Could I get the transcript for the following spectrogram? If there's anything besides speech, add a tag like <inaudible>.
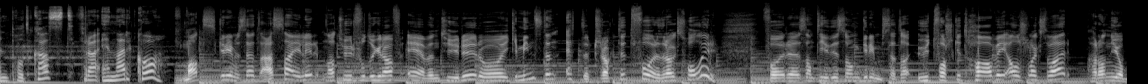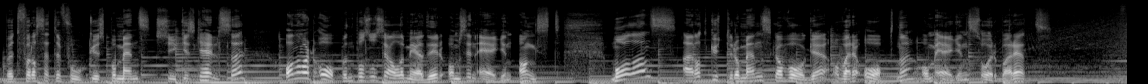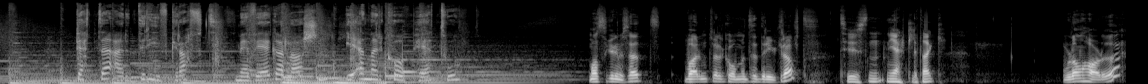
En podkast fra NRK. Mats Grimseth er seiler, naturfotograf, eventyrer og ikke minst en ettertraktet foredragsholder. For eh, samtidig som Grimseth har utforsket havet i all slags vær, har han jobbet for å sette fokus på menns psykiske helse, og han har vært åpen på sosiale medier om sin egen angst. Målet hans er at gutter og menn skal våge å være åpne om egen sårbarhet. Dette er Drivkraft med Vegard Larsen i NRK P2. Mats Grimseth, varmt velkommen til Drivkraft. Tusen hjertelig takk. Hvordan har du det?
